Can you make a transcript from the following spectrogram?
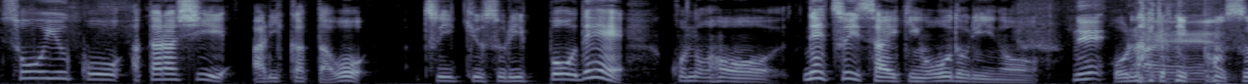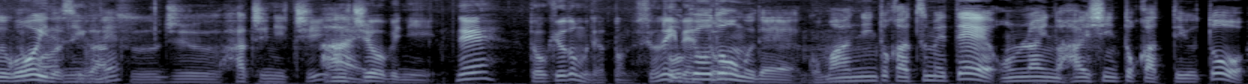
そういうこう新しいあり方を追求する一方でこのねつい最近オードリーのねオールナイトニッポンすごいですよね。2月18日、はい。日曜日にね東京ドームでやったんですよね東京ドームムで5万人とか集めてオンラインの配信とかっていうと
